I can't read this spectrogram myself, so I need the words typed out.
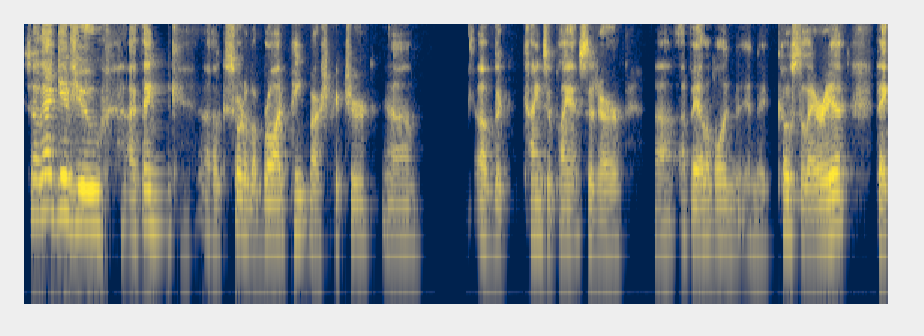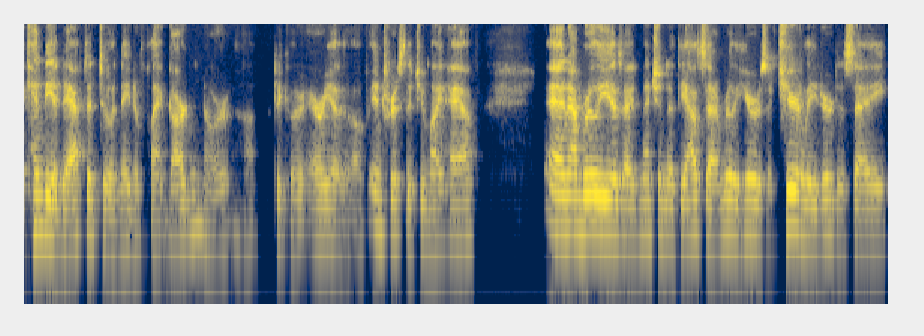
So that gives you, I think, a, sort of a broad paintbrush picture um, of the kinds of plants that are uh, available in, in, the coastal area that can be adapted to a native plant garden or a particular area of interest that you might have. And I'm really, as I mentioned at the outset, I'm really here as a cheerleader to say,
